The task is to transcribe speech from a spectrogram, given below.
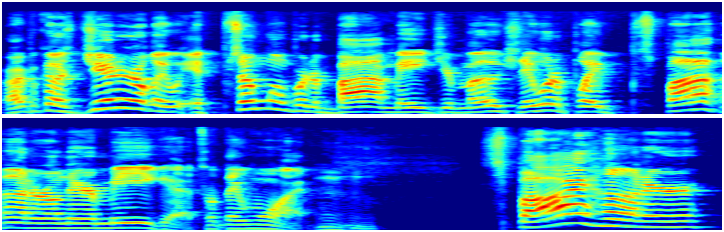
Right? Because generally, if someone were to buy a Major Motion, they want to play Spy Hunter on their Amiga. That's what they want. Mm-hmm. Spy Hunter,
